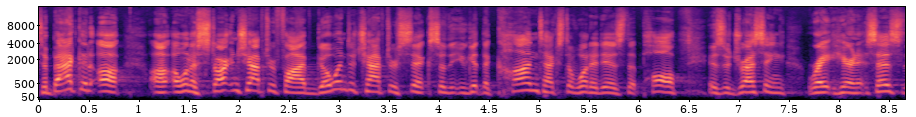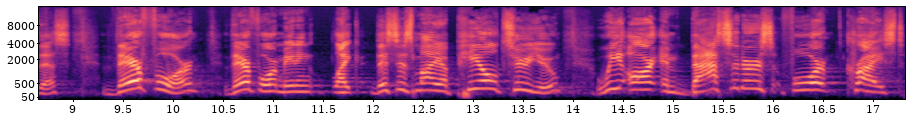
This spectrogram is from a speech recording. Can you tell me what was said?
to back it up, uh, I want to start in chapter 5, go into chapter 6 so that you get the context of what it is that Paul is addressing right here. And it says this Therefore, therefore, meaning like this is my appeal to you we are ambassadors for Christ,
